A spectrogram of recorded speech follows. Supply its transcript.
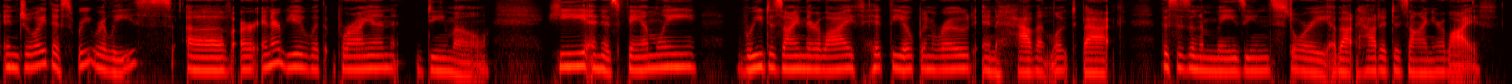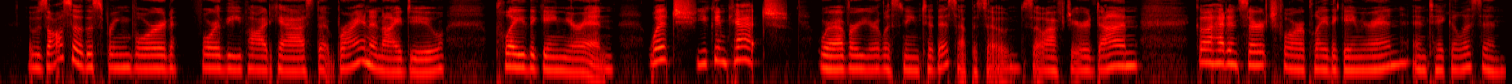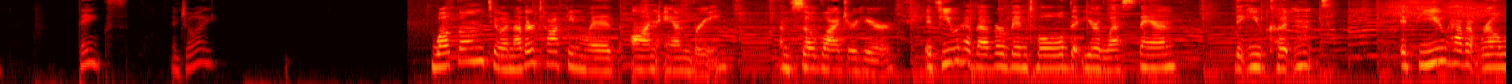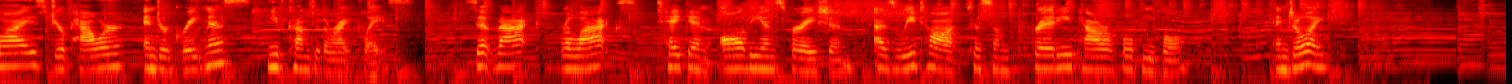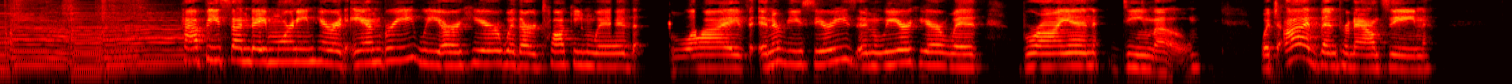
enjoy this re release of our interview with Brian Demo. He and his family redesigned their life, hit the open road, and haven't looked back. This is an amazing story about how to design your life. It was also the springboard for the podcast that Brian and I do, Play the Game You're In, which you can catch wherever you're listening to this episode. So after you're done, go ahead and search for Play the Game You're In and take a listen. Thanks. Enjoy. Welcome to another Talking With on Anbree. I'm so glad you're here. If you have ever been told that you're less than, that you couldn't, if you haven't realized your power and your greatness, you've come to the right place. Sit back, relax, take in all the inspiration as we talk to some pretty powerful people. Enjoy. Happy Sunday morning here at Anbree. We are here with our Talking with live interview series, and we are here with Brian Demo, which I've been pronouncing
